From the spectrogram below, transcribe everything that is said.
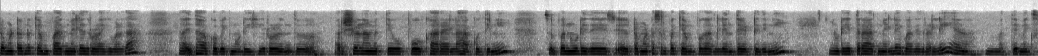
ಟೊಮೆಟೊನು ಕೆಂಪಾದಮೇಲೆ ಅದರೊಳಗೆ ಇವಾಗ ಇದು ಹಾಕ್ಕೋಬೇಕು ನೋಡಿ. ಈರುಳ್ಳಿದು ಅರಿಶಿಣ ಮತ್ತು ಉಪ್ಪು, ಖಾರ ಎಲ್ಲ ಹಾಕ್ಕೋತೀನಿ ಸ್ವಲ್ಪ ನೋಡಿದೆ ಟೊಮೆಟೊ ಸ್ವಲ್ಪ ಕೆಂಪಗಾಗಲಿ ಅಂತ ಇಟ್ಟಿದ್ದೀನಿ. ನೋಡಿ, ಈ ಥರ ಆದಮೇಲೆ ಇವಾಗ ಇದರಲ್ಲಿ ಮತ್ತು ಮಿಕ್ಸ್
